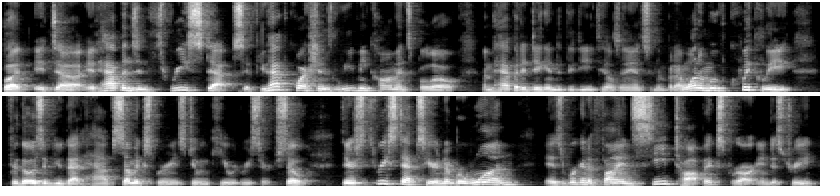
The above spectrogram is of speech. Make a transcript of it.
but it, uh, it happens in three steps. If you have questions, leave me comments below. I'm happy to dig into the details and answer them, but I want to move quickly for those of you that have some experience doing keyword research. So there's three steps here. Number one is we're going to find seed topics for our industry.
